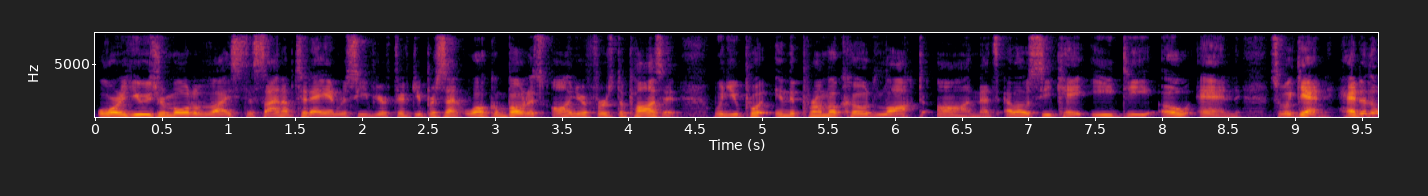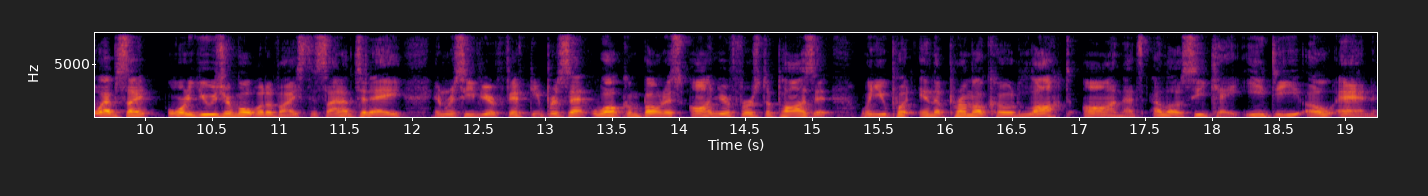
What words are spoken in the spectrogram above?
or use your mobile device to sign up today and receive your 50% welcome bonus on your first deposit when you put in the promo code LOCKED ON. That's L O C K E D O N. So again, head to the website or use your mobile device to sign up today and receive your 50% welcome bonus on your first deposit when you put in the promo code locked on. That's L O C K E D O N.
